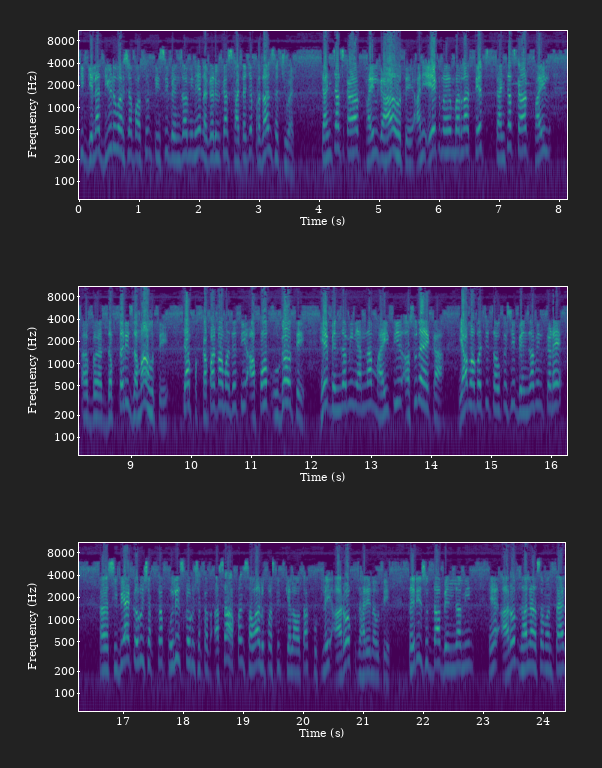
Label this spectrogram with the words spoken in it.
की गेल्या दीड वर्षापासून टी सी बेंजामिन हे नगरविकास खात्याचे प्रधान सचिव आहेत. त्यांच्याच काळात फाईल गहाळ होते आणि एक नोव्हेंबरला तेच त्यांच्याच काळात फाईल ब- दप्तरी जमा होते. त्या कपाटामध्ये ती आपोआप उगवते हे बेंजामिन यांना माहिती असू नये का? याबाबतची चौकशी बेंजामिनकडे सीबीआय करू शकतं पोलीस करू शकतात असा आपण सवाल उपस्थित केला होता. कुठलेही आरोप झाले नव्हते. तरी सुद्धा बेंजामिन हे आरोप झालं असं म्हणतायत.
